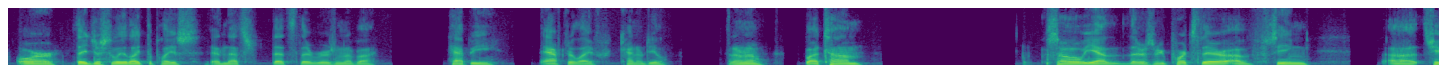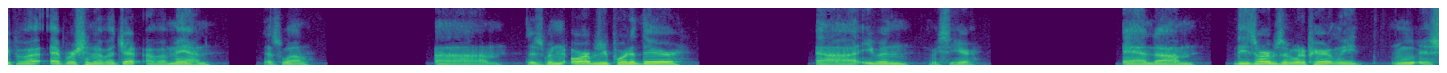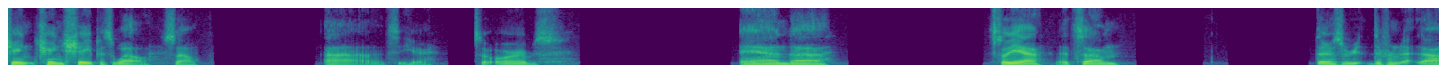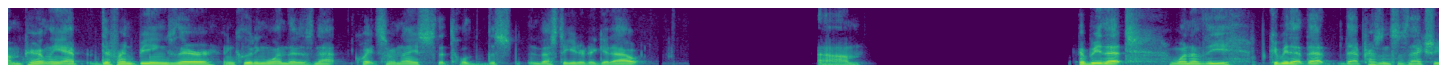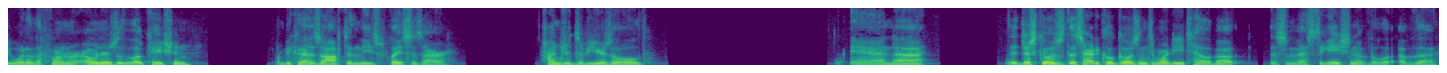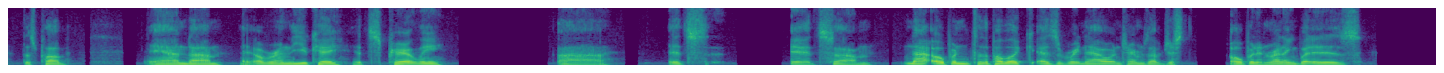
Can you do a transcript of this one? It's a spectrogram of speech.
or they just really like the place, and that's that's their version of a happy afterlife kind of deal. I don't know, but um, so yeah, there's reports there of seeing uh shape of a apparition of a jet of a man as well. Um, there's been orbs reported there. Uh, even let me see here and um, these orbs would apparently change shape as well. So, uh, let's see here. So orbs, and uh, so yeah, it's um, there's re- different um, apparently ap- different beings there, including one that is not quite so nice that told this investigator to get out. Um, could be that one of the could be that that that presence is actually one of the former owners of the location, because often these places are hundreds of years old, and uh, it just goes. This article goes into more detail about this investigation of the of the this pub, and um, over in the UK, it's apparently uh, it's it's um, not open to the public as of right now in terms of just open and running, but it is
